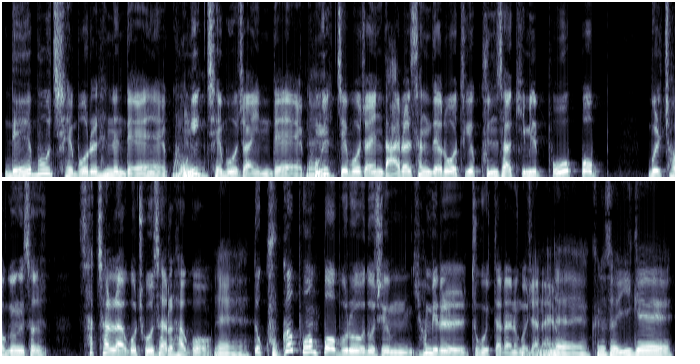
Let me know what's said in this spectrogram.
내부 제보를 했는데 공익 네. 제보자인데 네. 공익 제보자인 나를 상대로 어떻게 군사 기밀 보호법을 적용해서 사찰을 하고 조사를 하고 네. 또 국가보안법으로도 지금 혐의를 두고 있다라는 거잖아요. 네. 그래서 이게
